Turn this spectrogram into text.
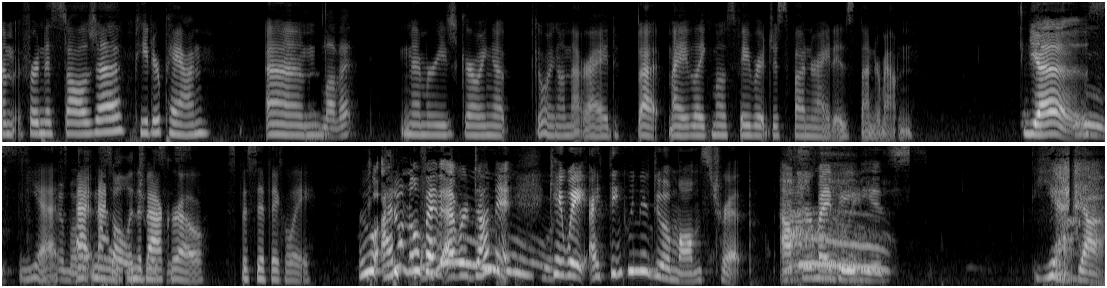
Um, for nostalgia, Peter Pan. Um, Love it. memories growing up going on that ride. But my like most favorite just fun ride is Thunder Mountain. yes. Ooh. Yes, at night Solid in the back row specifically. Ooh, I don't know if I've ever done it. Okay, wait. I think we need to do a mom's trip after my baby is. Yeah. Yeah,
